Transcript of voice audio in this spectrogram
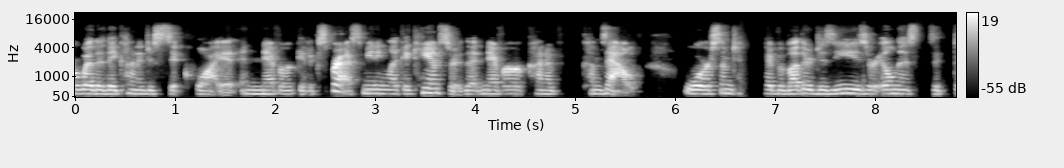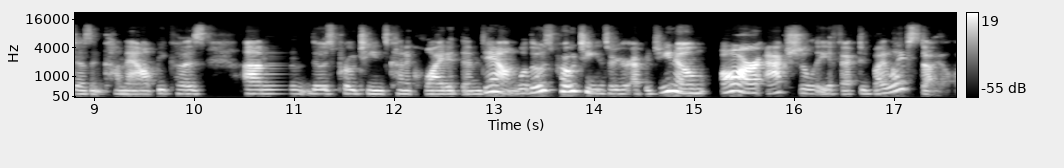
or whether they kind of just sit quiet and never get expressed meaning like a cancer that never kind of comes out or some type of other disease or illness that doesn't come out because um, those proteins kind of quieted them down. Well, those proteins or your epigenome are actually affected by lifestyle.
